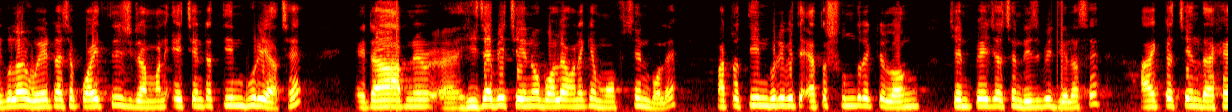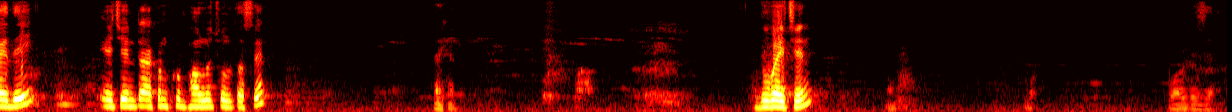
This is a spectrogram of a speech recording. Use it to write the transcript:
এগুলার ওয়েট আছে পঁয়ত্রিশ গ্রাম মানে এই চেনটা তিন ভরি আছে। এটা আপনার হিজাবি চেনও বলে, অনেকে মফ চেন বলে। মাত্র তিন ভরি ভিতরে এত সুন্দর একটি লং চেন পেয়ে যাচ্ছেন রিজবি জুয়েলার্সে আরেকটা চেন দেখায় দেই। এই চেনটা এখন খুব ভালো চলতেছে। দেখেন। দুবাই চেন ডিজাইন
